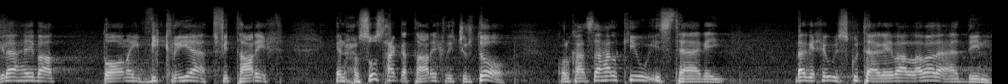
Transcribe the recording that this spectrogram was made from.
Ilaahay baa doonay dikriyaat fi taariikh. In xusuus xagga taariikhda jirto kolkaasa halkii uu istaagay dhagaxii uu isku taagay baa labada adin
